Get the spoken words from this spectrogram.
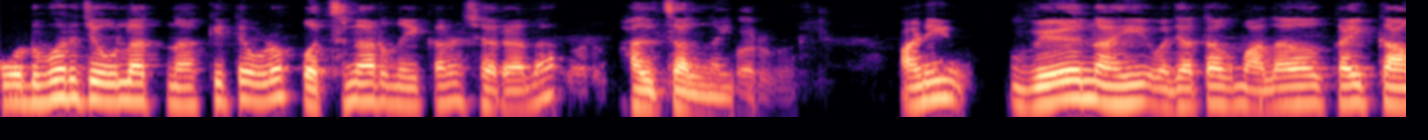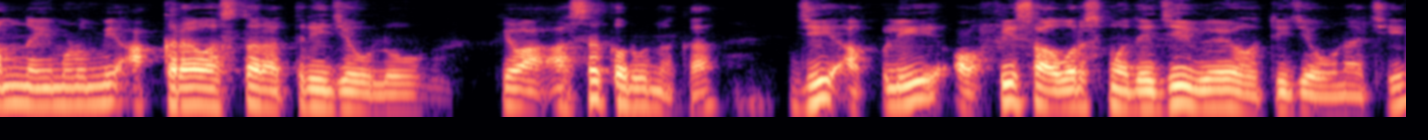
पोटभर जेवलात ना की तेवढं पचणार नाही कारण शरीराला हालचाल नाही. बरोबर. आणि वेळ नाही म्हणजे आता मला काही काम नाही म्हणून मी अकरा वाजता रात्री जेवलो किंवा असं करू नका. जी आपली ऑफिस आवर्समध्ये जी वेळ होती जेवणाची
